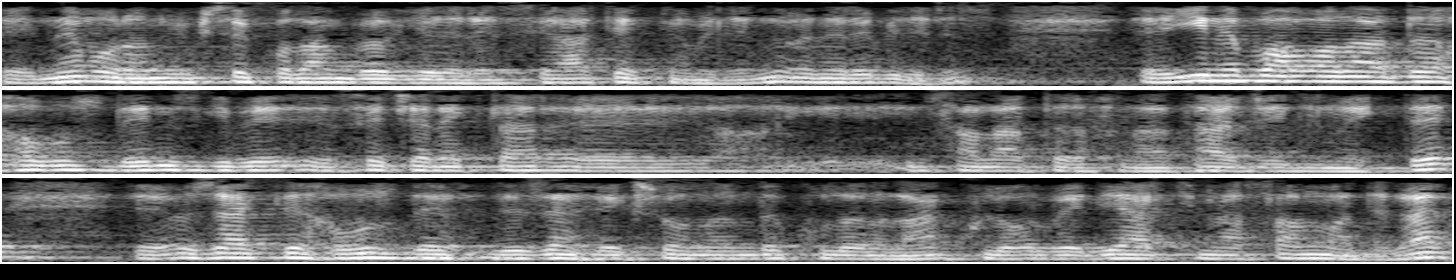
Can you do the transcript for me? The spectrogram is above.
e, nem oranı yüksek olan bölgelere seyahat etmemelerini önerebiliriz. E, yine bu havalarda havuz, deniz gibi e, seçenekler e, insanlar tarafından tercih edilmekte. Özellikle havuz dezenfeksiyonlarında kullanılan klor ve diğer kimyasal maddeler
